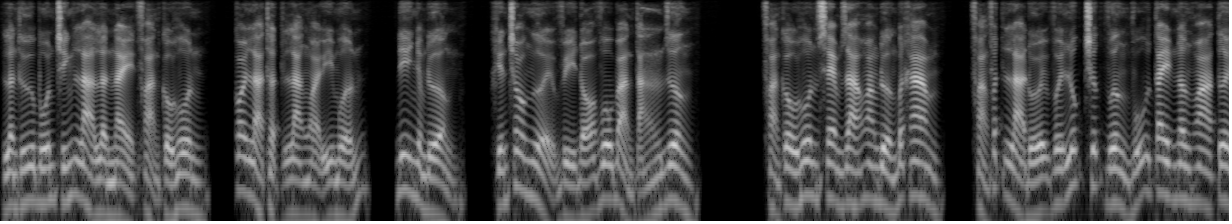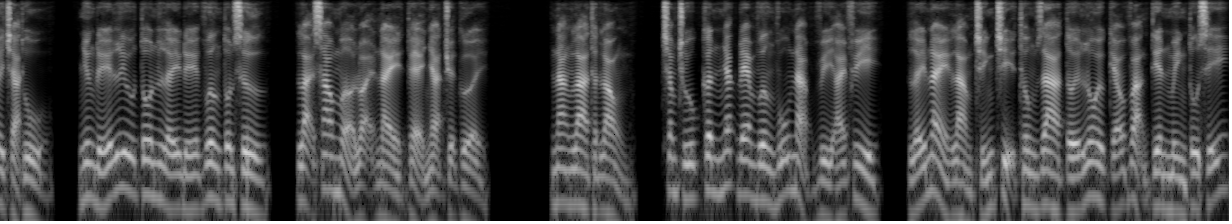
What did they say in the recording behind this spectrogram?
Lần thứ bốn chính là lần này phản cầu hôn, coi là thật là ngoài ý muốn, đi nhầm đường, khiến cho người vì đó vô bản tán dương. Phản cầu hôn xem ra hoang đường bất ham, phản phất là đối với lúc trước vương vũ tay nâng hoa tươi trả thù, nhưng đế lưu tôn lấy đế vương tôn sư, lại sao mở loại này kẻ nhạt chuyện cười. Nàng là thật lòng, chăm chú cân nhắc đem vương vũ nạp vì ái phi, lấy này làm chính trị thông ra tới lôi kéo vạn tiên minh tu sĩ.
